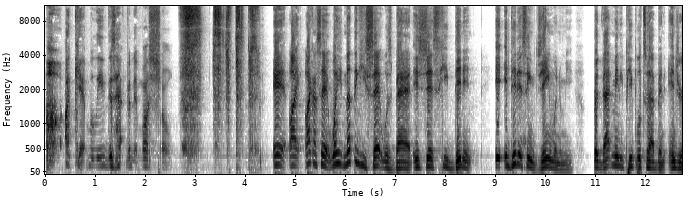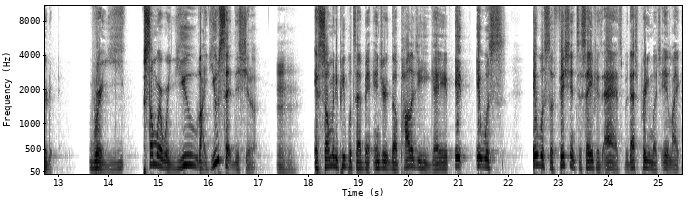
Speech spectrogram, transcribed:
oh, I can't believe this happened at my show. And like like I said, wait, nothing he said was bad. It's just he didn't it, it didn't seem genuine to me. For that many people to have been injured where you somewhere where you like you set this shit up. Mm-hmm. And so many people to have been injured, the apology he gave, it it was it was sufficient to save his ass, but that's pretty much it. Like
